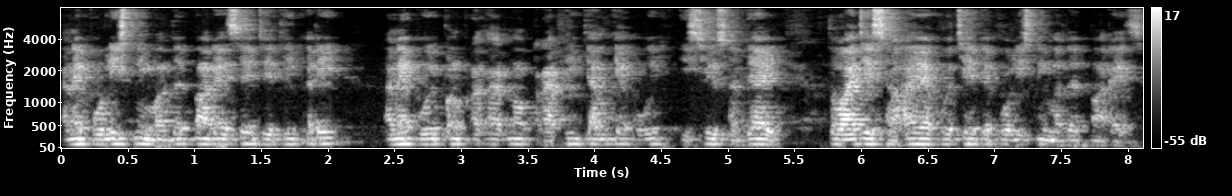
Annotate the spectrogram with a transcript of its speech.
અને પોલીસની મદદમાં રહેશે જેથી કરી અને કોઈ પણ પ્રકારનો ટ્રાફિક જામ કે કોઈ ઇસ્યુ સર્જાય તો આ જે સહાયકો છે તે પોલીસની મદદમાં રહેશે.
